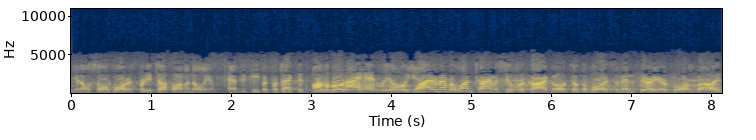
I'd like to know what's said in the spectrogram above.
You know, salt water's pretty tough on linoleum. Had to keep it protected. On the boat I had, we always used. Well, I remember one time a supercargo took aboard some inferior floor polish,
